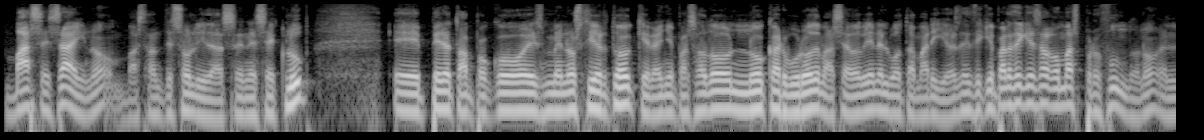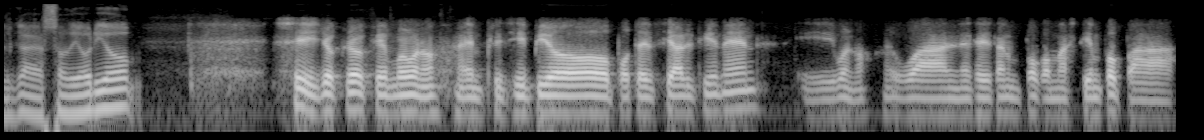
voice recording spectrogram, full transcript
bases hay, ¿no? Bastante sólidas en ese club, eh, pero tampoco es menos cierto que el año pasado no carburó demasiado bien el bote amarillo. Es decir, que parece que es algo más profundo, ¿no? El caso de Orio. Sí, yo creo que, bueno, en principio potencial tienen, y bueno, igual necesitan un poco más tiempo para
